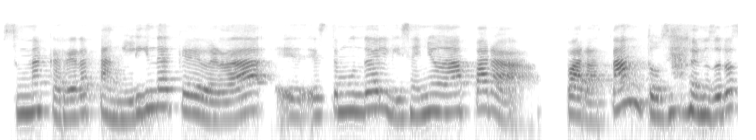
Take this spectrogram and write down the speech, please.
Es una carrera tan linda que de verdad este mundo del diseño da para, para tanto. O sea, nosotros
